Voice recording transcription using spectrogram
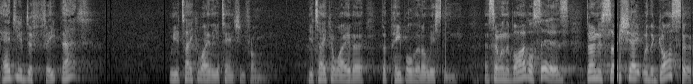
How do you defeat that? Well, you take away the attention from them. You take away the, the people that are listening. And so when the Bible says, don't associate with the gossip,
